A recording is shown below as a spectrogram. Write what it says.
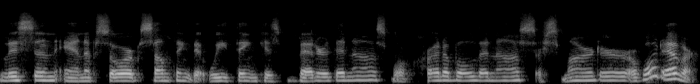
listen and absorb something that we think is better than us, more credible than us, or smarter, or whatever.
